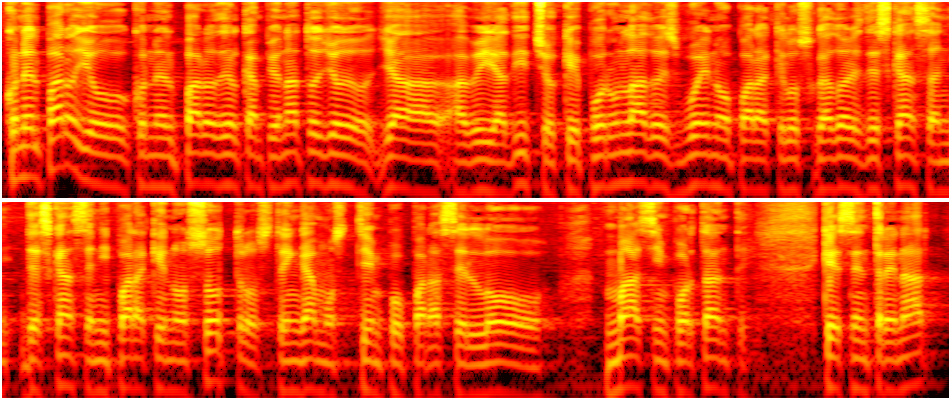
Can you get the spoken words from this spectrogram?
Con el paro yo, con el paro del campeonato yo ya había dicho que por un lado es bueno para que los jugadores descansen, descansen y para que nosotros tengamos tiempo para hacer lo más importante, que es entrenar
